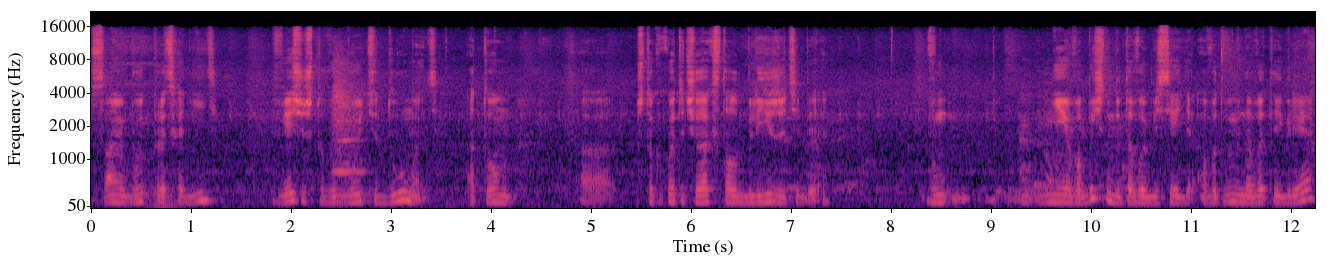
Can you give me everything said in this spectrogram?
с вами будет происходить вещи, что вы будете думать о том, э, что какой-то человек стал ближе тебе. Вы не в обычной бытовой беседе, а вот именно в этой игре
